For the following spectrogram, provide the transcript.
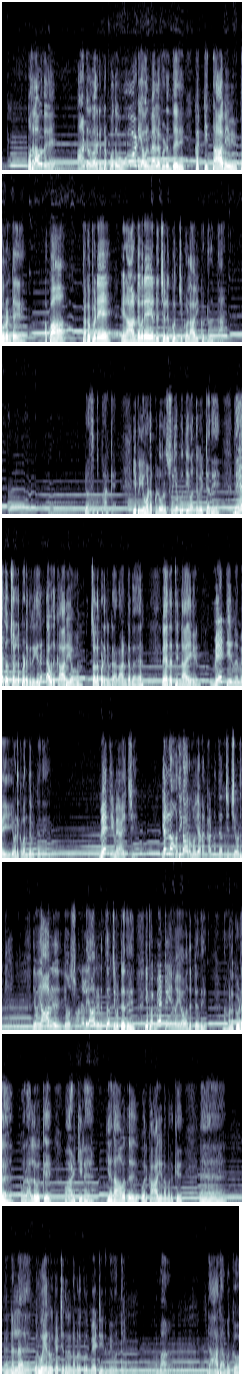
முதலாவது ஆண்டவர் வருகின்ற போது ஓடி அவர் மேல விழுந்து கட்டி தாவி புரண்டு அப்பா தகப்பனே என் ஆண்டவரே என்று சொல்லி கொஞ்சம் கொலாவி கொண்டிருந்தான் யோசித்து பாருங்க. இப்ப இவனுக்குள் ஒரு சுய புத்தி வந்து விட்டது. வேதம் சொல்லப்படுகிற இரண்டாவது காரியம் சொல்லப்படுகின்றார் ஆண்டவர். வேதத்தின் நாயகன் மேட்டிமை இவனுக்கு வந்து விட்டது. மேட்டிமை ஆயிடுச்சு. எல்லா அதிகாரமும் ஏன்னா கண்ணு தெரிஞ்சிச்சு இவனுக்கு. இவன் யாரு? இவன் சூழ்நிலை யாருன்னு தெரிஞ்சு விட்டது இப்ப மேட்டிமை வந்துட்டது. நம்மள கூட ஒரு அளவுக்கு வாழ்க்கையில ஏதாவது ஒரு காரியம் நம்மளுக்கு அஹ், நல்ல ஒரு உயர்வு கிடைச்சதுல நம்மளுக்குள்ள மேட்டின்மை வந்துடும் ஆமா இந்த ஆதாமுக்கோ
